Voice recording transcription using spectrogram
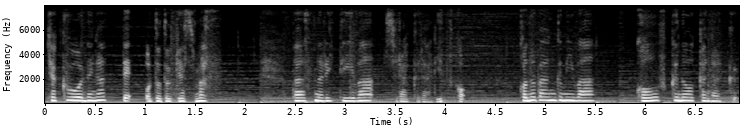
却を願ってお届けします。パーソナリティは白倉律子。この番組は幸福の科学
